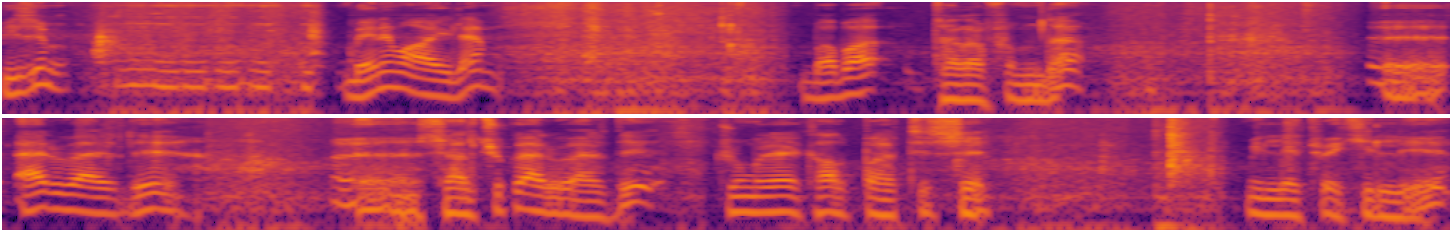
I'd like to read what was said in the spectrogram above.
bizim benim ailem baba tarafımda e, Erverdi e, Selçuk Erverdi Cumhuriyet Halk Partisi milletvekilliği.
